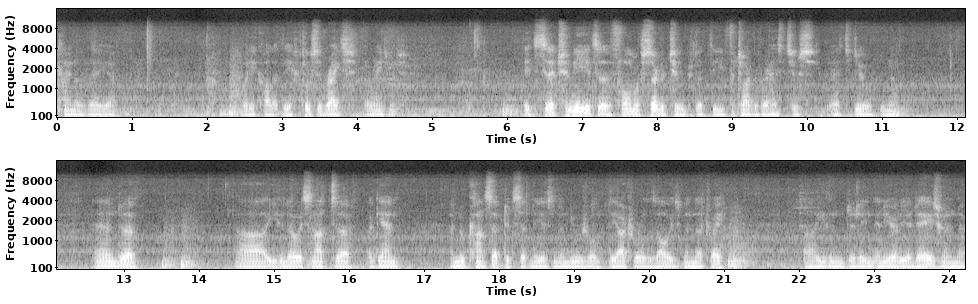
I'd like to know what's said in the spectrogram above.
kind of a uh, what do you call it? The exclusive rights arrangement. It's uh, to me, it's a form of servitude that the photographer has to has to do, you know. And uh, uh, even though it's not uh, again a new concept, it certainly isn't unusual. The art world has always been that way. Uh, even in, the earlier days when uh,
